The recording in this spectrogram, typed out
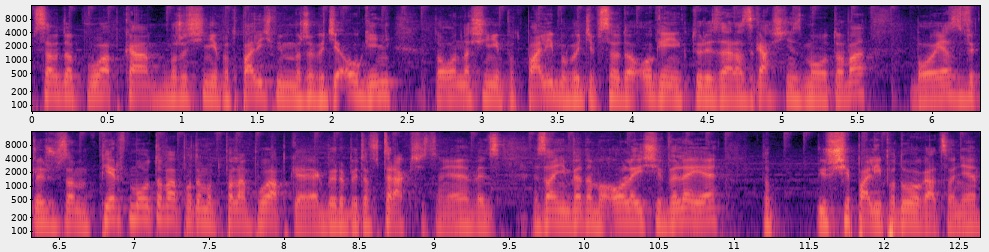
pseudo pułapka może się nie podpalić, mimo że będzie ogień, to ona się nie podpali, bo będzie pseudo ogień, który zaraz gaśnie z Mołotowa, bo ja zwykle rzucam pierw Mołotowa, potem odpalam pułapkę, jakby robię to w trakcie, co nie? Więc zanim wiadomo, olej się wyleje, to już się pali podłoga, co nie?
